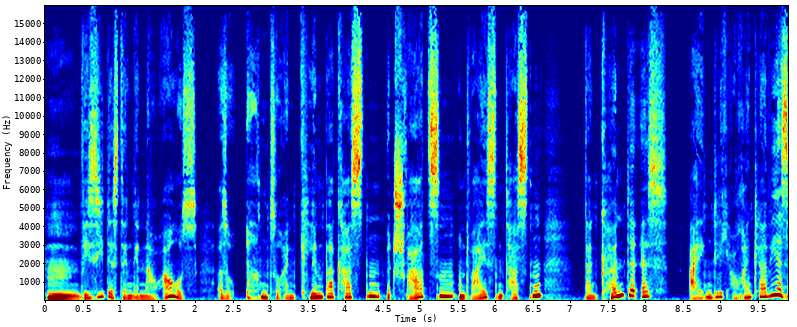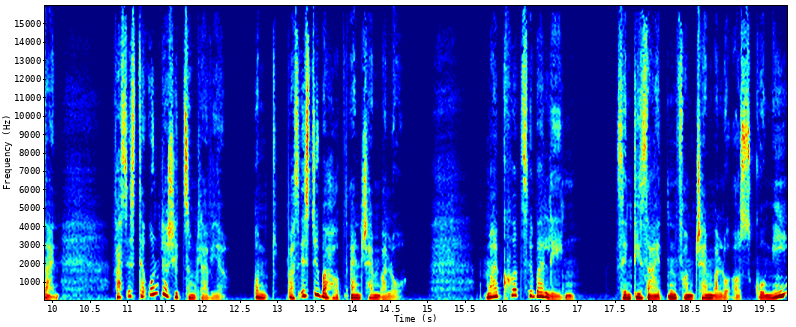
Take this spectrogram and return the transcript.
Hm, wie sieht es denn genau aus? Also irgend so ein Klimperkasten mit schwarzen und weißen Tasten? Dann könnte es eigentlich auch ein Klavier sein. Was ist der Unterschied zum Klavier? Und was ist überhaupt ein Cembalo? Mal kurz überlegen. Sind die Saiten vom Cembalo aus Gummi?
